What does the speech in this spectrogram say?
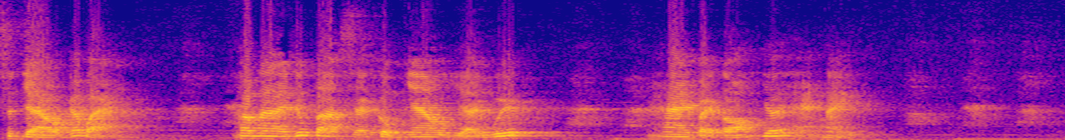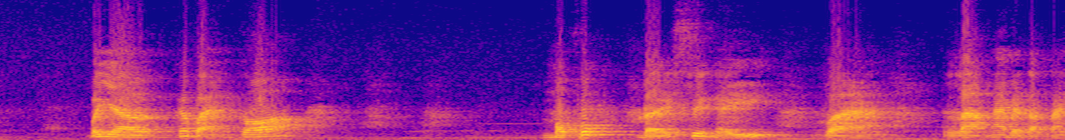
Xin chào các bạn. Hôm nay chúng ta sẽ cùng nhau giải quyết hai bài toán giới hạn này. Bây giờ các bạn có một phút để suy nghĩ và làm hai bài tập này.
